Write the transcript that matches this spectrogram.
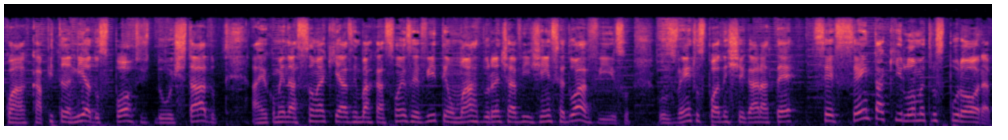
com a Capitania dos Portos do Estado, a recomendação é que as embarcações evitem o mar durante a vigência do aviso. Os ventos podem chegar até 60 km por hora.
